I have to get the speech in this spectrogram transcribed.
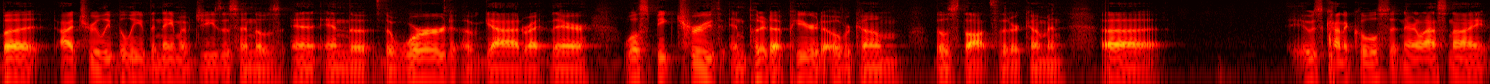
but I truly believe the name of Jesus and those and, and the, the word of God right there will speak truth and put it up here to overcome those thoughts that are coming. Uh, it was kind of cool sitting there last night.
